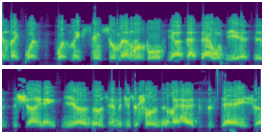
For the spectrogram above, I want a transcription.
and like what what makes things so memorable. Yeah, that that would be it. The, the Shining. You know, those images are frozen in my head to this day. So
